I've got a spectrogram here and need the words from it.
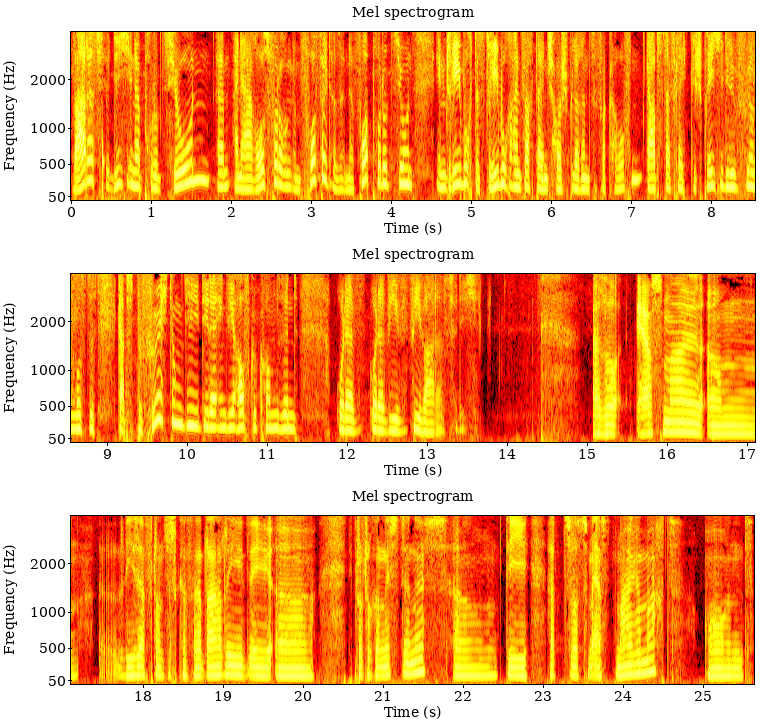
War das für dich in der Produktion ähm, eine Herausforderung im Vorfeld, also in der Vorproduktion, im Drehbuch, das Drehbuch einfach deinen Schauspielerinnen zu verkaufen? Gab es da vielleicht Gespräche, die du führen musstest? Gab es Befürchtungen, die, die da irgendwie aufgekommen sind? Oder, oder wie, wie war das für dich? Also erstmal ähm, Lisa Franziska Ferrari, die, äh, die Protagonistin ist, ähm, die hat sowas zum ersten Mal gemacht und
